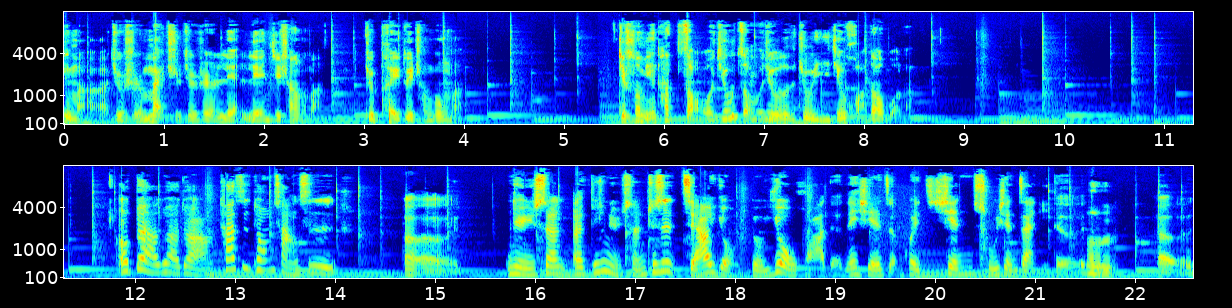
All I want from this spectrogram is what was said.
立马就是 match，就是连连接上了嘛，就配对成功嘛，就说明他早就早就就已经划到我了。哦，对啊，对啊，对啊，他是通常是呃女生，呃不是女生，就是只要有有右滑的那些人会先出现在你的呃呃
